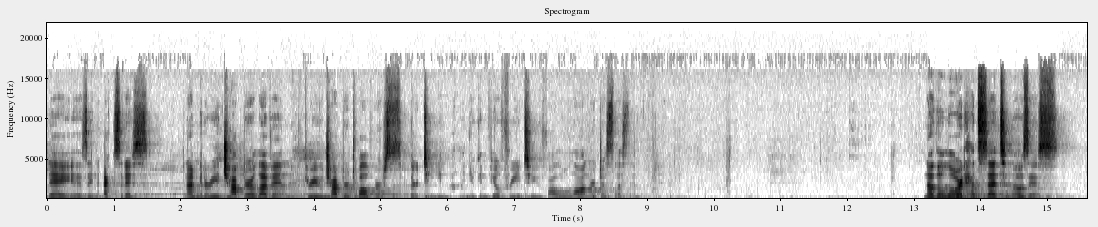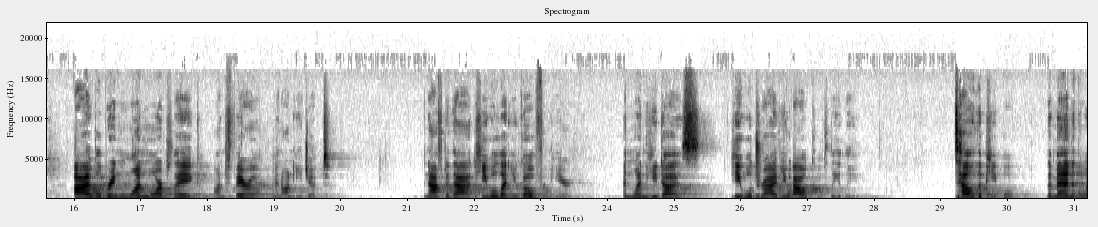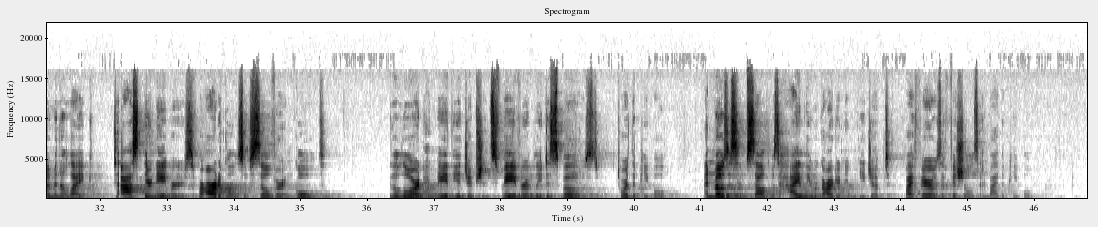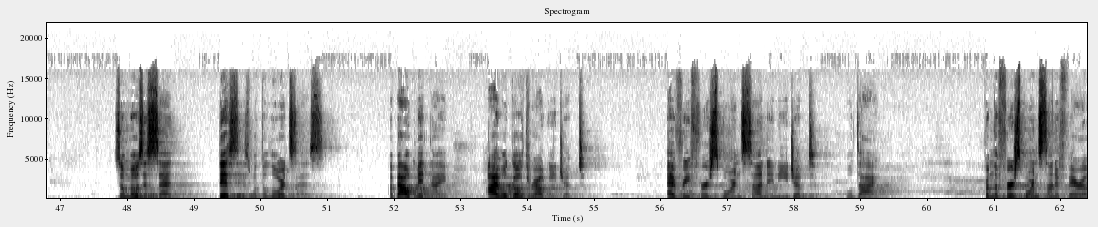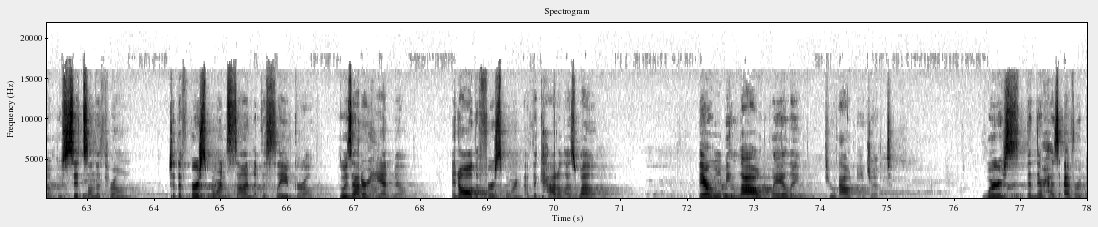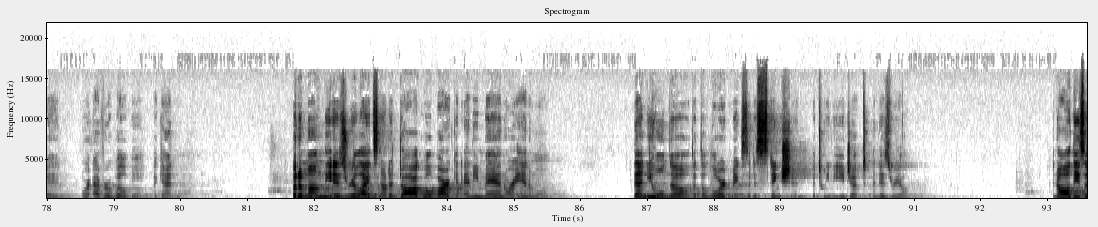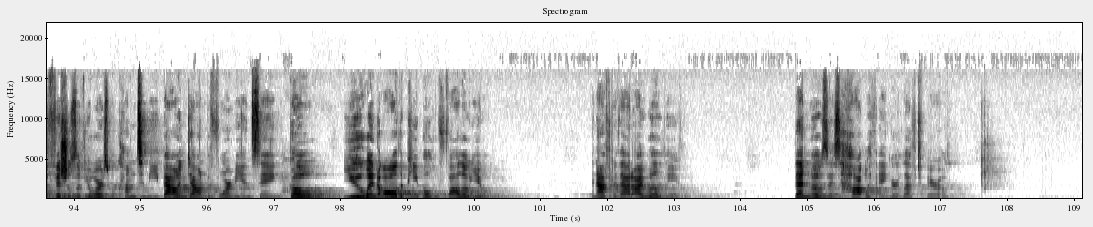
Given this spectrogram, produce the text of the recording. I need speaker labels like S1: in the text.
S1: Today is in Exodus. And I'm going to read chapter 11 through chapter 12, verse 13. And you can feel free to follow along or just listen. Now the Lord had said to Moses, I will bring one more plague on Pharaoh and on Egypt. And after that, he will let you go from here. And when he does, he will drive you out completely. Tell the people, the men and the women alike, to ask their neighbors for articles of silver and gold. For the Lord had made the Egyptians favorably disposed toward the people, and Moses himself was highly regarded in Egypt by Pharaoh's officials and by the people. So Moses said, This is what the Lord says. About midnight, I will go throughout Egypt. Every firstborn son in Egypt will die. From the firstborn son of Pharaoh, who sits on the throne, to the firstborn son of the slave girl, who is at her handmill, and all the firstborn of the cattle as well. There will be loud wailing throughout Egypt, worse than there has ever been or ever will be again. But among the Israelites, not a dog will bark at any man or animal. Then you will know that the Lord makes a distinction between Egypt and Israel. And all these officials of yours will come to me, bowing down before me and saying, Go, you and all the people who follow you. And after that, I will leave. Then Moses, hot with anger, left Pharaoh.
